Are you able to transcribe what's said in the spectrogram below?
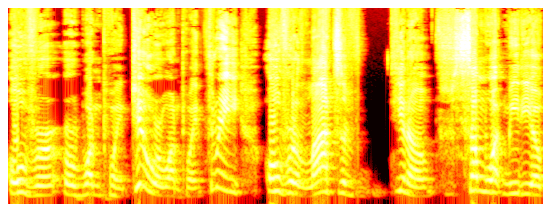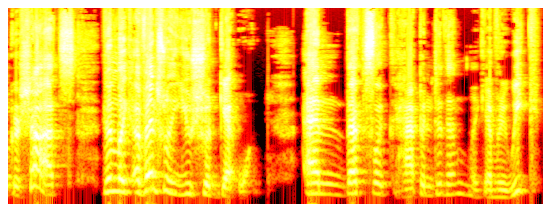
over, or 1.2 or 1.3 over lots of, you know, somewhat mediocre shots, then like, eventually you should get one. And that's like happened to them like every week.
